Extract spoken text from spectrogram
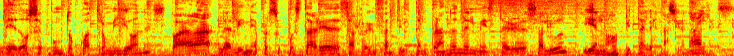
de 12.4 millones para la línea presupuestaria de desarrollo infantil temprano en el Ministerio de Salud y en los hospitales nacionales.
